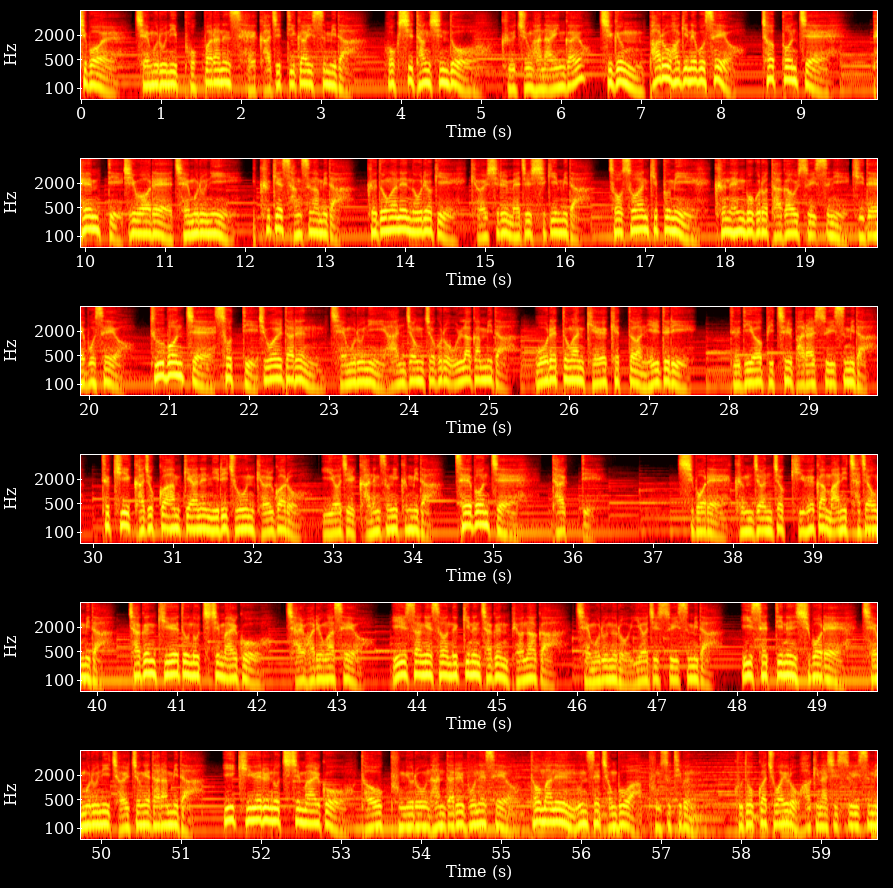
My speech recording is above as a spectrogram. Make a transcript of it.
10월 재물운이 폭발하는 세 가지 띠가 있습니다. 혹시 당신도 그 중 하나인가요? 지금 바로 확인해 보세요. 첫 번째, 뱀띠 10월에 재물운이 크게 상승합니다. 그동안의 노력이 결실을 맺을 시기입니다. 소소한 기쁨이 큰 행복으로 다가올 수 있으니 기대해 보세요. 두 번째, 소띠 10월 달은 재물운이 안정적으로 올라갑니다. 오랫동안 계획했던 일들이 드디어 빛을 발할 수 있습니다. 특히 가족과 함께하는 일이 좋은 결과로 이어질 가능성이 큽니다. 세 번째, 닭띠 10월에 금전적 기회가 많이 찾아옵니다. 작은 기회도 놓치지 말고 잘 활용하세요. 일상에서 느끼는 작은 변화가 재물운으로 이어질 수 있습니다. 이세 띠는 10월에 재물운이 절정에 달합니다. 이 기회를 놓치지 말고 더욱 풍요로운 한 달을 보내세요. 더 많은 운세 정보와 풍수 팁은 구독과 좋아요로 확인하실 수 있습니다.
